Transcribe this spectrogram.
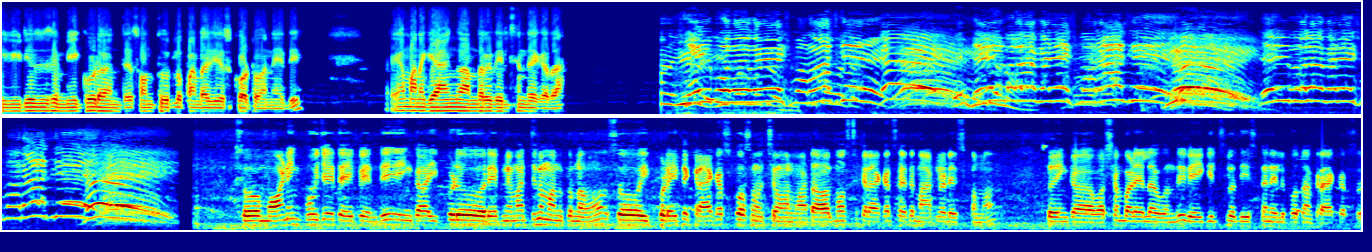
ఈ వీడియో చూసే మీకు కూడా అంతే సొంత ఊర్లో పండగ చేసుకోవటం అనేది. మన గ్యాంగ్ అందరికి తెలిసిందే కదా. సో మార్నింగ్ పూజ అయితే అయిపోయింది. ఇంకా ఇప్పుడు రేపు నిమజ్జనం అనుకున్నాము. సో ఇప్పుడైతే క్రాకర్స్ కోసం వచ్చాం అనమాట ఆల్మోస్ట్ క్రాకర్స్ అయితే మాట్లాడేసుకున్నాం. సో ఇంకా వర్షం పడేలా ఉంది. వెహికల్స్లో తీసుకొని వెళ్ళిపోతాం క్రాకర్స్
